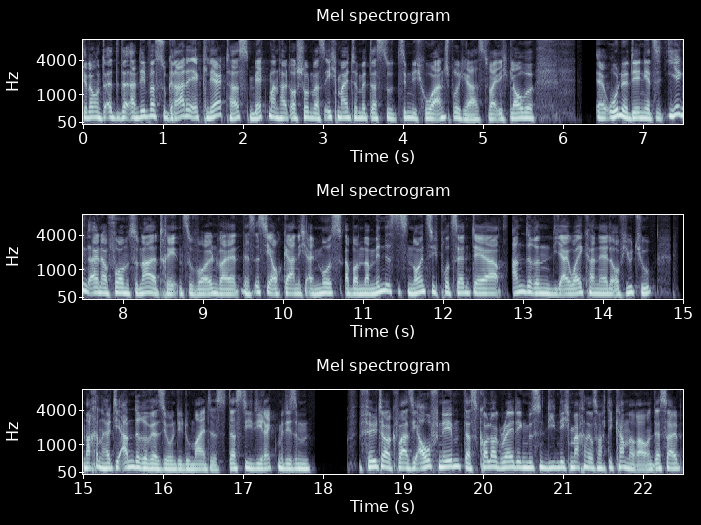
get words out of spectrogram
Genau, und äh, an dem, was du gerade erklärt hast, merkt man halt auch schon, was ich meinte mit, dass du ziemlich hohe Ansprüche hast, weil ich glaube, äh, ohne denen jetzt in irgendeiner Form zu nahe treten zu wollen, weil das ist ja auch gar nicht ein Muss, aber mindestens 90 Prozent der anderen DIY-Kanäle auf YouTube machen halt die andere Version, die du meintest, dass die direkt mit diesem Filter quasi aufnehmen. Das Color Grading müssen die nicht machen, das macht die Kamera. Und deshalb,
